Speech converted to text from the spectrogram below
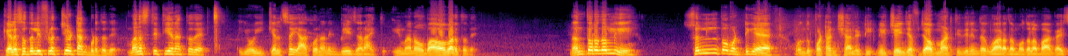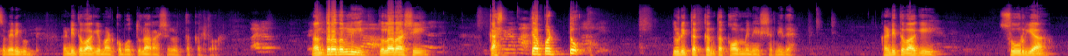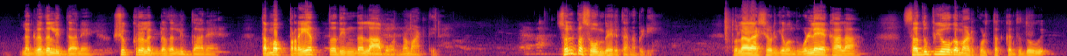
ಕೆಲಸದಲ್ಲಿ ಫ್ಲಕ್ಚುಯೇಟ್ ಆಗಿಬಿಡ್ತದೆ. ಮನಸ್ಥಿತಿ ಏನಾಗ್ತದೆ? ಅಯ್ಯೋ, ಈ ಕೆಲಸ ಯಾಕೋ ನನಗೆ ಬೇಜಾರಾಯಿತು. ಈ ಮನೋಭಾವ ಬರ್ತದೆ. ನಂತರದಲ್ಲಿ ಸ್ವಲ್ಪ ಮಟ್ಟಿಗೆ ಒಂದು ಪೊಟೆನ್ಶಿಯಾಲಿಟಿ ನೀವು ಚೇಂಜ್ ಆಫ್ ಜಾಬ್ ಮಾಡ್ತಿದ್ದೀರಿಂದ ವಾರದ ಮೊದಲ ಭಾಗ ಇಸ್ ವೆರಿ ಗುಡ್ ಖಂಡಿತವಾಗಿ ಮಾಡ್ಕೋಬೋದು ತುಲಾರಾಶಿಯಲ್ಲಿರ್ತಕ್ಕಂಥವ್ರು. ನಂತರದಲ್ಲಿ ತುಲಾರಾಶಿ ಕಷ್ಟಪಟ್ಟು ದುಡಿತಕ್ಕಂಥ ಕಾಂಬಿನೇಷನ್ ಇದೆ. ಖಂಡಿತವಾಗಿ ಸೂರ್ಯ ಲಗ್ನದಲ್ಲಿದ್ದಾನೆ, ಶುಕ್ರ ಲಗ್ನದಲ್ಲಿದ್ದಾನೆ, ತಮ್ಮ ಪ್ರಯತ್ನದಿಂದ ಲಾಭವನ್ನು ಮಾಡ್ತೀರಿ ಸ್ವಲ್ಪ ಸೋಂಬೇರಿತನ ಬಿಡಿ. ತುಲಾರಾಶಿಯವರಿಗೆ ಒಂದು ಒಳ್ಳೆಯ ಕಾಲ, ಸದುಪಯೋಗ ಮಾಡಿಕೊಳ್ತಕ್ಕಂಥದ್ದು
